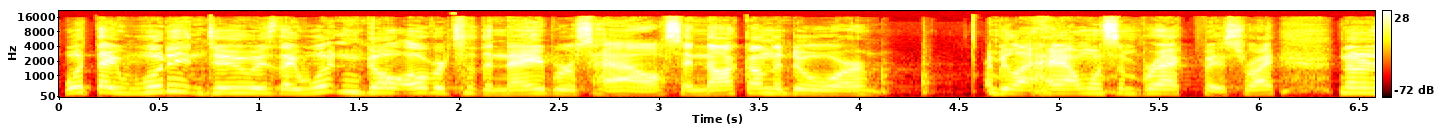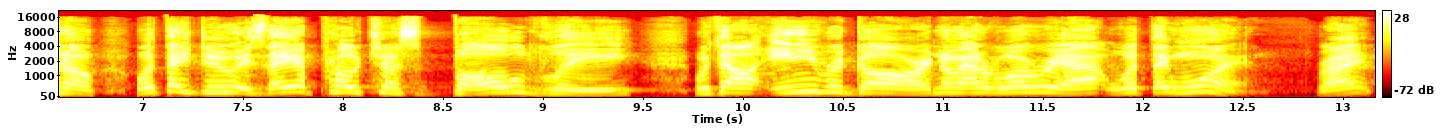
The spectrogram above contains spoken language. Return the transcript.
what they wouldn't do is they wouldn't go over to the neighbor's house and knock on the door and be like, hey, I want some breakfast, right? No, no, no. What they do is they approach us boldly without any regard, no matter where we're at, what they want right?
